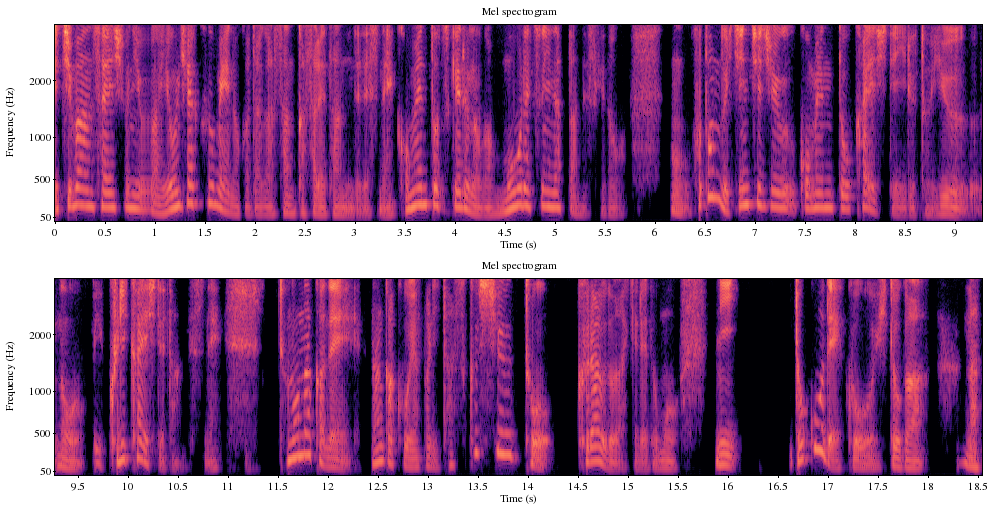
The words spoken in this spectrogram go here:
一番最初には400名の方が参加されたんでですね、コメントつけるのが猛烈になったんですけど、もうほとんど一日中コメントを返しているというのを繰り返してたんですね。その中で、なんかこうやっぱりタスクシュートクラウドだけれども、に、どこでこう人がな、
